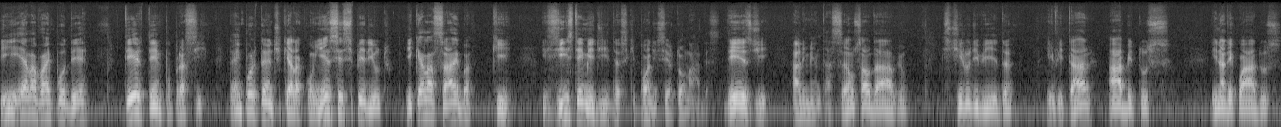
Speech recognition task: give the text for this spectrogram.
e ela vai poder ter tempo para si. Então é importante que ela conheça esse período e que ela saiba que Existem medidas que podem ser tomadas, desde alimentação saudável, estilo de vida, evitar hábitos inadequados,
